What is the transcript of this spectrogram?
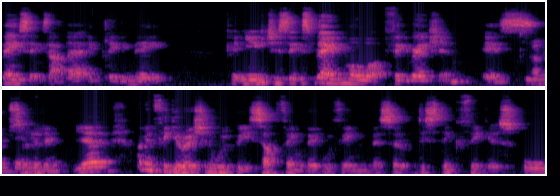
basics out there, including me, can you just explain more what figuration is? Do you wanna say Absolutely. Yeah. I mean, figuration will be something that within the sort of distinct figures or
